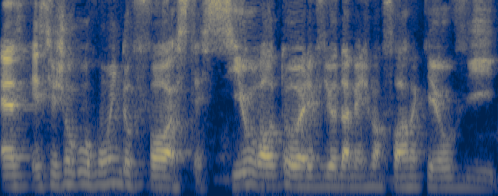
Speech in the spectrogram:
é, esse jogo ruim do Foster, se o Valtori viu da mesma forma que eu vi,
